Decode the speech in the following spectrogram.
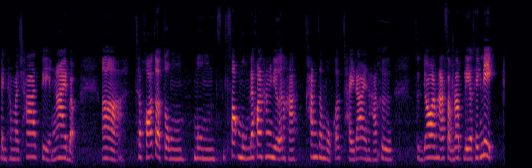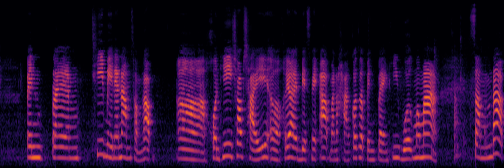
เป็นธรรมชาติเกลี่ยง่ายแบบเฉพาะเจาะจงมุมซอกมุมได้ค่อนข้างเยอะนะคะ ข้างจมูกก็ใช้ได้นะคะ คือสุดยอดนะคะสำหรับเรียวเทคนิค เป็นแปลงที่เมย์แนะนำสำหรับคนที่ชอบใช้เขาเรียกอะไรเบสเมคอัพมานะคะ ก็จะเป็นแปลงที่เวิร์กมาก ๆสำหรับ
